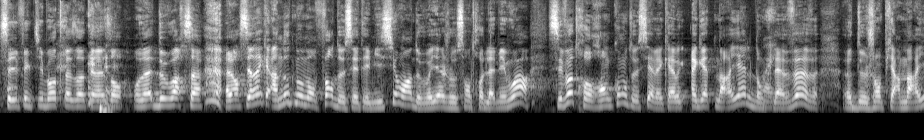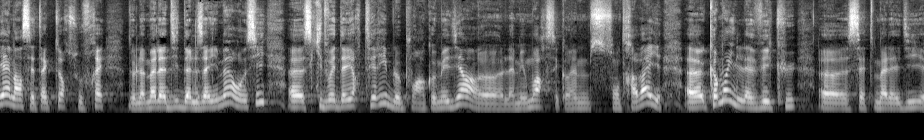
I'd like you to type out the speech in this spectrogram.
C'est effectivement très intéressant. On a hâte de voir ça. Alors c'est vrai qu'un autre moment fort de cette émission, hein, de Voyage au centre de la mémoire, c'est votre rencontre aussi avec Ag- Agathe Marielle, donc Ouais. la veuve de Jean-Pierre Marielle. hein. cet acteur souffrait de la maladie d'Alzheimer aussi, euh, ce qui doit être d'ailleurs terrible pour un comédien. Euh, la mémoire, c'est quand même son travail. Euh, comment il l'a vécu euh, cette maladie,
